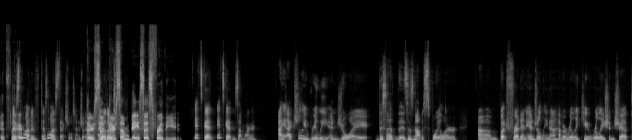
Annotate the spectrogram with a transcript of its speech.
it's there. There's a lot of there's a lot of sexual tension. There's some there's some basis for the it's good. It's getting somewhere. I actually really enjoy this. This is not a spoiler, um, but Fred and Angelina have a really cute relationship,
